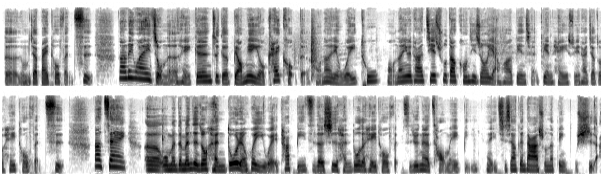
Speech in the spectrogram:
的，我们叫白头粉刺。那另外一种呢，嘿，跟这个表面有开口的，哦，那有点微凸，哦，那因为它接触到空气之后氧化变成变黑，所以它叫做黑头粉刺。那在呃我们的门诊中，很多人会以为他鼻子的是很多的黑头粉刺，就那个草莓鼻，嘿，其实要跟大家说，那并不是啊，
